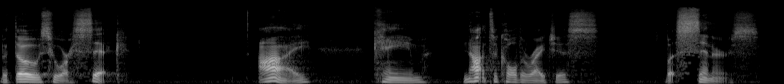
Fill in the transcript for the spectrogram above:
but those who are sick. I came not to call the righteous, but sinners.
